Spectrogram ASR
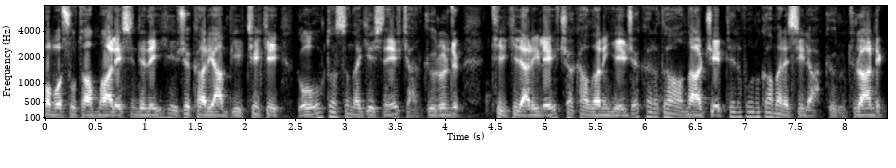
Baba Sultan Mahallesi'nde de yiyecek arayan bir tilki yol ortasında gezinirken görüldü. Tilkiler ile çakalların yiyecek aradığı anlar cep telefonu kamerasıyla görüntülendi.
